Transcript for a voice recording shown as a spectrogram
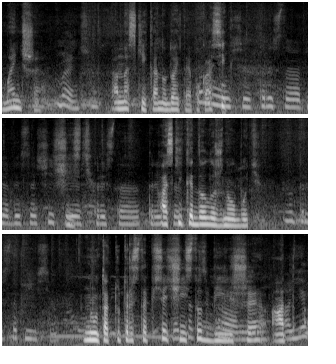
Менше? Менше. А наскільки? Ну дайте я. А. Ну, 356, є 330. а скільки должно бути? Ну, 350. Ну так тут 356, Так тут більше. А, а є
